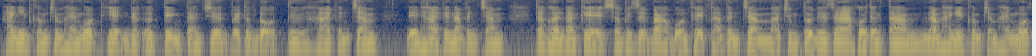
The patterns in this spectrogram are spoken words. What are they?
2021 hiện được ước tính tăng trưởng với tốc độ từ 2% đến 2,5%, thấp hơn đáng kể so với dự báo 4,8% mà chúng tôi đưa ra hồi tháng 8 năm 2021.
